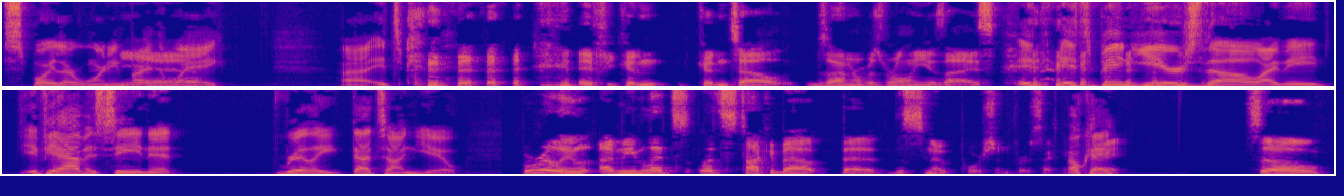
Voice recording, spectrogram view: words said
spoiler warning by the way. Uh, it's if you couldn't couldn't tell, Zoner was rolling his eyes. It, it's been years though. I mean, if you haven't seen it, really, that's on you. But really, I mean, let's let's talk about the the Snoke portion for a second. Okay. So,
